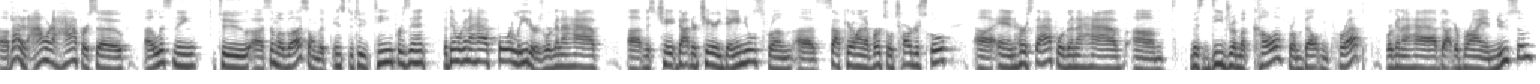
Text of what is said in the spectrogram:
uh, about an hour and a half or so uh, listening to uh, some of us on the Institute team present, but then we're going to have four leaders. We're going to have uh, Ms. Ch- Dr. Cherry Daniels from uh, South Carolina Virtual Charter School uh, and her staff. We're going to have um, Ms. Deidre McCullough from Belton Prep. We're going to have Dr. Brian Newsom,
